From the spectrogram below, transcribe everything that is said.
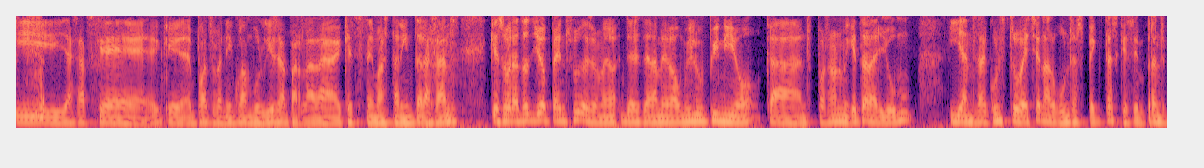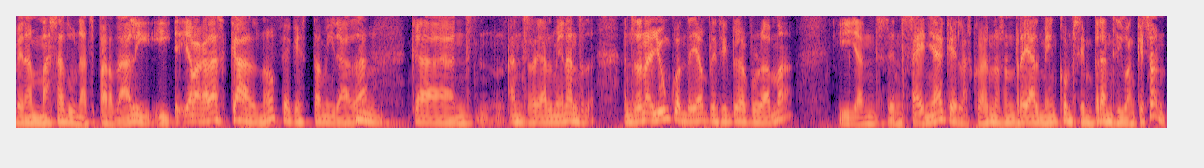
I ja saps que, que pots venir quan vulguis a parlar d'aquests temes tan interessants que sobretot jo penso, des de, des de la meva humil opinió, que ens posen una miqueta de llum i ens deconstrueixen alguns aspectes que sempre ens venen massa donats per dalt i, i, i a vegades cal no? fer aquesta mirada mm. que ens, ens realment ens, ens dona llum, com deia al principi del programa, i ens ensenya que les coses no són realment com sempre ens diuen que són.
